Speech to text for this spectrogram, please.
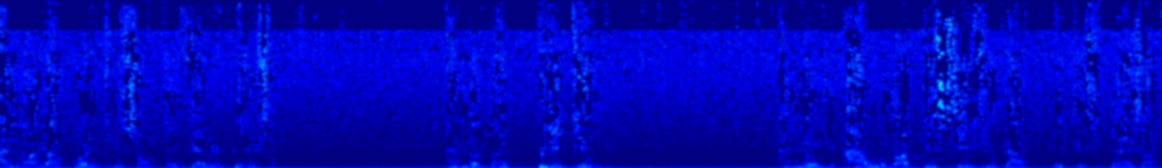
I know you are going through something very painful. I know you are bleeding. I know you, I will not deceive you that it is pleasant.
